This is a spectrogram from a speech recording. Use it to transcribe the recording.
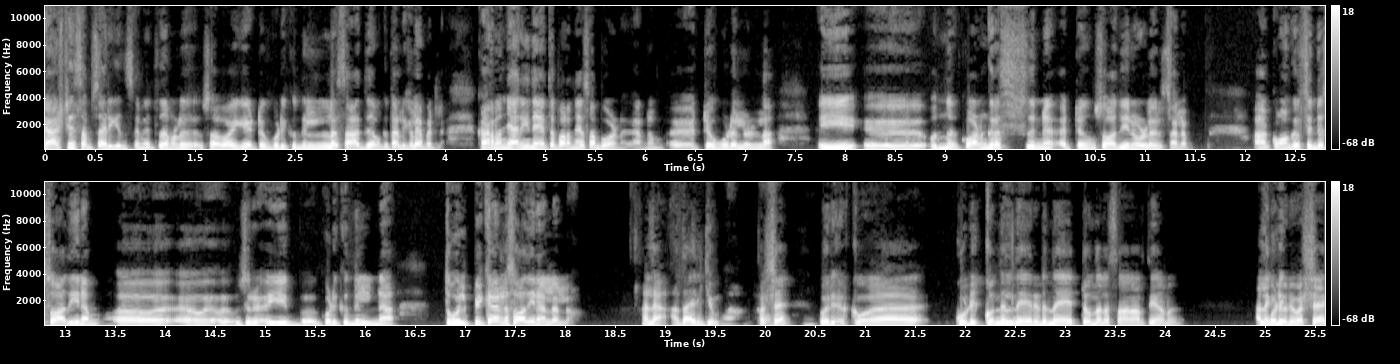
രാഷ്ട്രീയം സംസാരിക്കുന്ന സമയത്ത് നമ്മൾ സ്വാഭാവികമായിട്ടും കുടിക്കുന്നതിനുള്ള സാധ്യത നമുക്ക് തള്ളിക്കളയാൻ പറ്റില്ല. കാരണം ഞാൻ ഈ നേരത്തെ പറഞ്ഞ സംഭവമാണ്. കാരണം ഏറ്റവും കൂടുതലുള്ള ഈ ഒന്ന് കോൺഗ്രസ്സിന് ഏറ്റവും സ്വാധീനമുള്ള ഒരു സ്ഥലം. ആ കോൺഗ്രസിന്റെ സ്വാധീനം ഈ കൊടിക്കുന്നിലിനെ തോൽപ്പിക്കാനുള്ള സ്വാധീനമല്ലല്ലോ അല്ല അതായിരിക്കും. പക്ഷെ ഒരു കൊടിക്കുന്നിൽ നേരിടുന്ന ഏറ്റവും നല്ല സ്ഥാനാർത്ഥിയാണ്. അല്ലെങ്കിൽ ഒരുപക്ഷെ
